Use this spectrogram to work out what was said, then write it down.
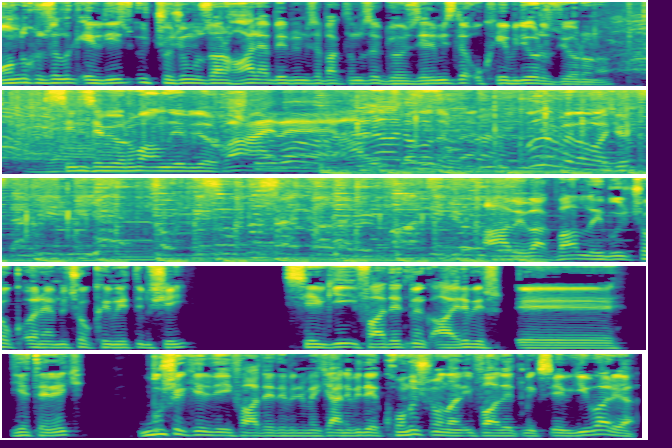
19 yıllık evliyiz 3 çocuğumuz var hala birbirimize baktığımızda gözlerimizle okuyabiliyoruz diyor onu. Seni seviyorumu anlayabiliyorum. Vay be. Hadi hadi budur be. Budur be babacığım. Abi bak vallahi bu çok önemli çok kıymetli bir şey. Sevgiyi ifade etmek ayrı bir eee, yetenek. Bu şekilde ifade edebilmek yani bir de konuşmadan ifade etmek sevgiyi var ya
